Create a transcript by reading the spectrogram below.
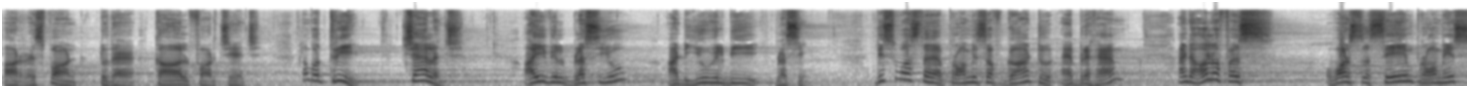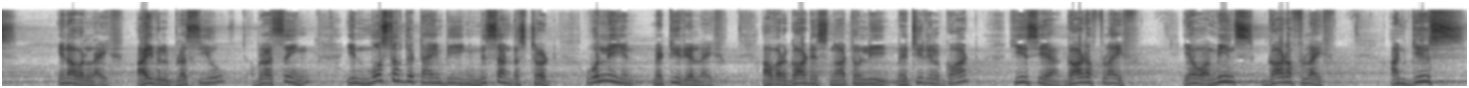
or respond to the call for change. Number three, challenge. I will bless you and you will be blessing. This was the promise of God to Abraham, and all of us wants the same promise in our life. I will bless you. Blessing in most of the time being misunderstood only in material life. Our God is not only material God, He is a God of life. Yahweh means God of life and gives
